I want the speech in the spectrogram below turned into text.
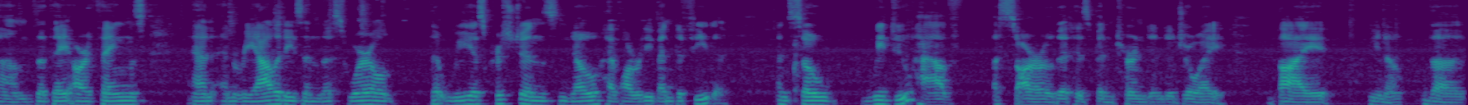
um, that they are things and and realities in this world that we as Christians know have already been defeated. And so we do have a sorrow that has been turned into joy by, you know, the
